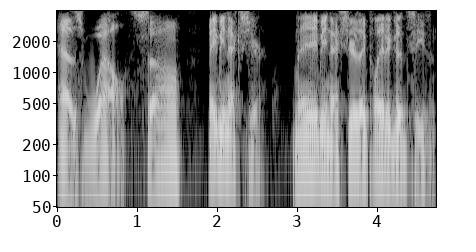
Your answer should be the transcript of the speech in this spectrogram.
as well. So maybe next year. Maybe next year. They played a good season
